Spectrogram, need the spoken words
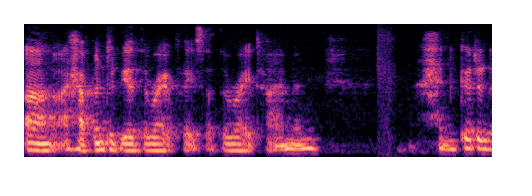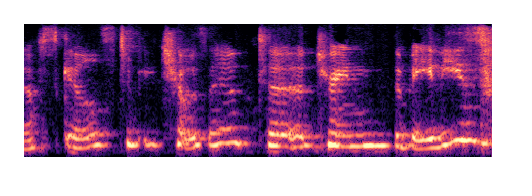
uh, I happened to be at the right place at the right time and had good enough skills to be chosen to train the babies,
